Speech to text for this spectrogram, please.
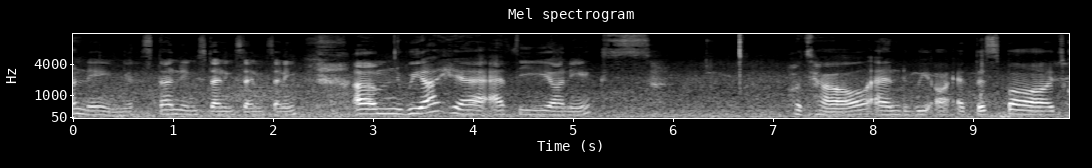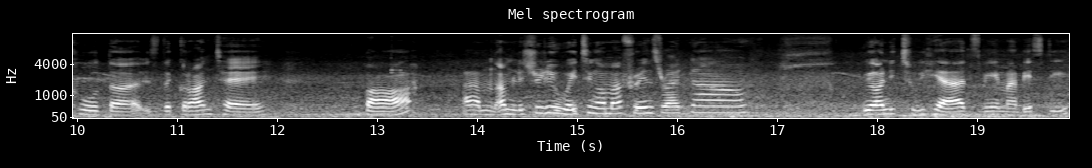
Stunning, stunning, stunning, stunning, stunning. Um, we are here at the Onyx Hotel, and we are at this bar. It's called the is the Grande Bar. Um, I'm literally waiting on my friends right now. We're only two here. It's me and my bestie,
